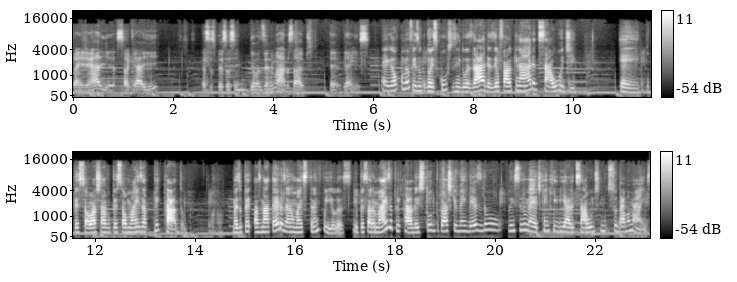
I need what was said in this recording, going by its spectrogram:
pra engenharia, só que aí essas pessoas assim, deu uma desanimada, sabe? É, e é isso. É, eu, como eu fiz dois cursos em duas áreas, eu falo que na área de saúde, é, o pessoal achava o pessoal mais aplicado. Mas o, as matérias eram mais tranquilas. E o pessoal era mais aplicado a estudo, porque eu acho que vem desde do, do ensino médio. Quem queria área de saúde estudava mais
